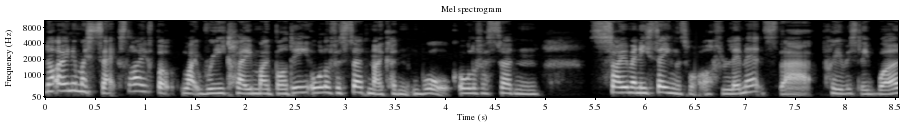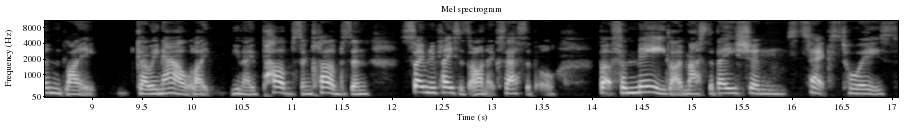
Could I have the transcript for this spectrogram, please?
not only my sex life but like reclaim my body. All of a sudden, I couldn't walk. All of a sudden, so many things were off limits that previously weren't like going out, like you know pubs and clubs and so many places aren't accessible. But for me, like masturbation, sex toys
